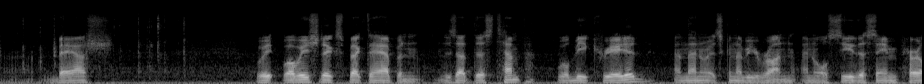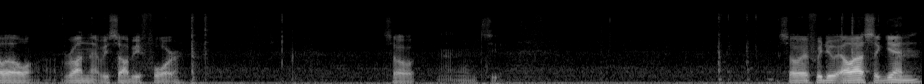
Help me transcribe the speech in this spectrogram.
uh, bash we, what we should expect to happen is that this temp will be created and then it's going to be run and we'll see the same parallel run that we saw before. So let's see. So if we do ls again,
